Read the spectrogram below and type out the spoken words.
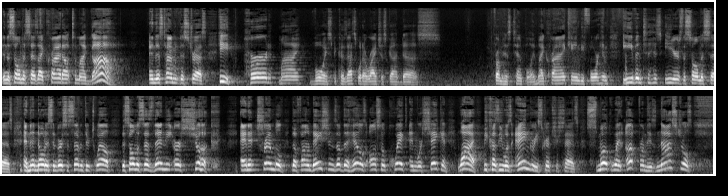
And the psalmist says, I cried out to my God in this time of distress. He heard my voice because that's what a righteous God does from his temple. And my cry came before him, even to his ears, the psalmist says. And then notice in verses 7 through 12, the psalmist says, Then the earth shook and it trembled. The foundations of the hills also quaked and were shaken. Why? Because he was angry, scripture says. Smoke went up from his nostrils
